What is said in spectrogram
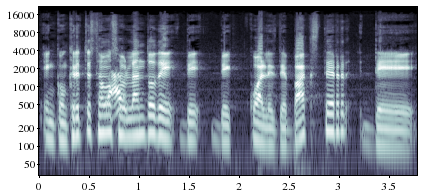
En concreto estamos hablando de, de, de, cuáles, de Baxter, de...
